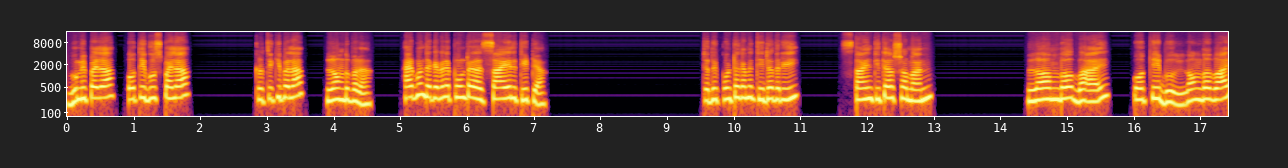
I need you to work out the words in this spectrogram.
ভূমি পাইলা অতি অতিভুজ পাইলা প্রতি কি পেলা? লম্ব পেলা। এখন দেখে গেলে কোনটা সাইল থিটা? যদি কোনটাকে আমি থিটা ধরি সাইন থিটা সমান লম্ব বাই অতি অতিভুজ, লম্ব বাই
